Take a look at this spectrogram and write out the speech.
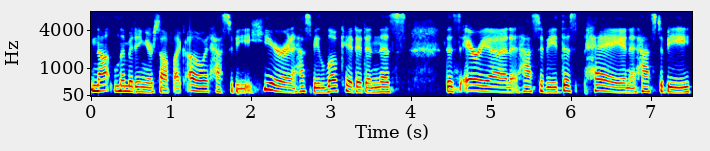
not limiting yourself like, oh, it has to be here and it has to be located in this this area and it has to be this pay and it has to be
